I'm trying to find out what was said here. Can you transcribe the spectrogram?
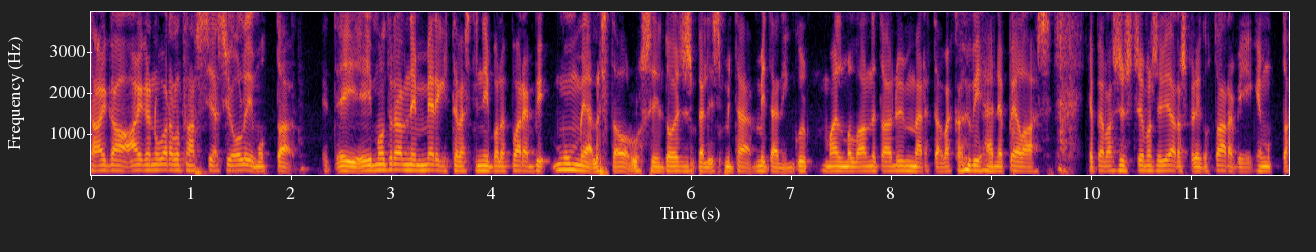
aika, aika nuorella tanssiasi oli, mutta et ei, ei Montreal niin merkittävästi niin paljon parempi mun mielestä ollut siinä toisessa pelissä, mitä, mitä niin kuin maailmalla annetaan ymmärtää, vaikka hyvin hän ne pelasi, ja pelasi just semmoisen vieraspelin kuin tarviikin, mutta,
